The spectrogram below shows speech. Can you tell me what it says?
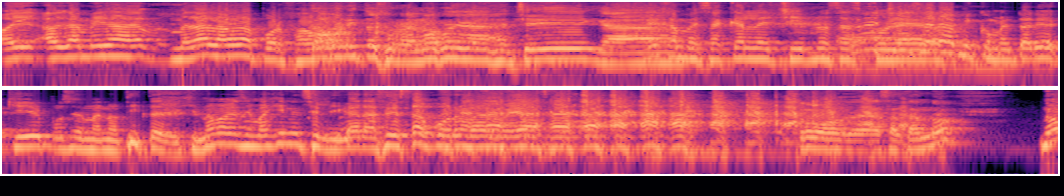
Oye, oiga, amiga, me da la hora, por Está favor. bonito su reloj, oiga, chinga. Déjame sacarle el chip, no seas De hecho, ese era culero. mi comentario aquí, puse en manotita. Dije, no mames, imagínense ligar así de esa forma. ¿Cómo? ¿Asaltando? No,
